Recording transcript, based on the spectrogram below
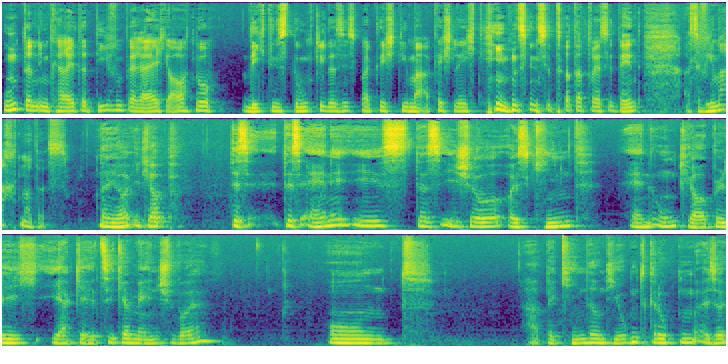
Und dann im karitativen Bereich auch noch Licht ins Dunkel, das ist praktisch die Marke schlechthin, sind Sie da der Präsident. Also wie macht man das? Naja, ich glaube, das, das eine ist, dass ich schon als Kind ein unglaublich ehrgeiziger Mensch war und auch bei Kinder- und Jugendgruppen, also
